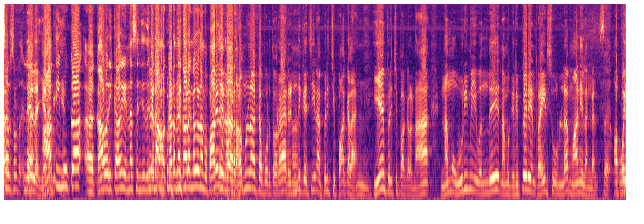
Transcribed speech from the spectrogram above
சார். சொல்ற அதிமுக காவிரிக்காக என்ன இல்ல, நம்ம கடந்த காலங்கள்ல நம்ம பார்த்துட்டு தான். தமிழ்நாட்டை பொறுத்தவரை ரெண்டு கட்சியும் நான் பிரிச்சு பார்க்கல. ஏன் பிரிச்சு பார்க்கலனா நம்ம உரிமை வந்து நமக்கு ரிப்பேரியன் ரைட்ஸ் உள்ள மாநிலங்கள். அப்ப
